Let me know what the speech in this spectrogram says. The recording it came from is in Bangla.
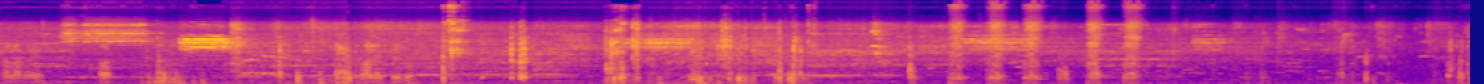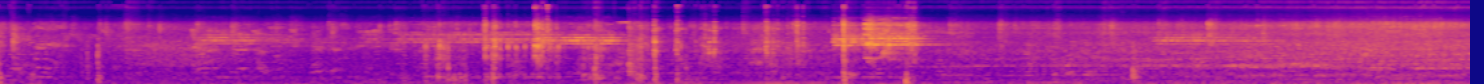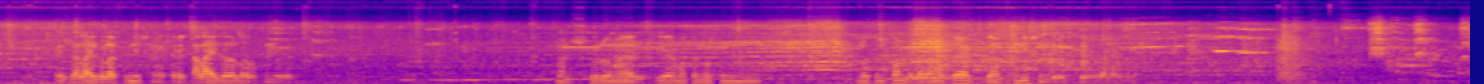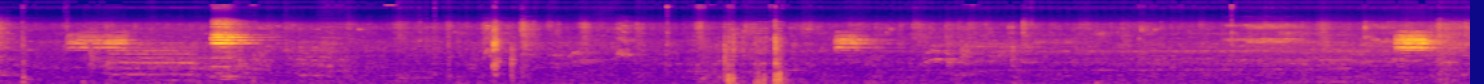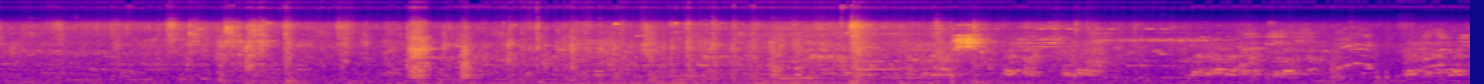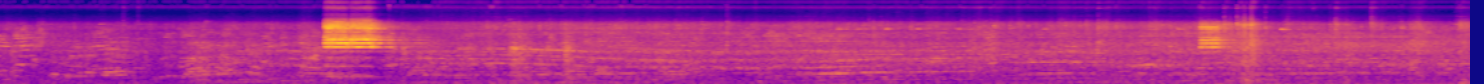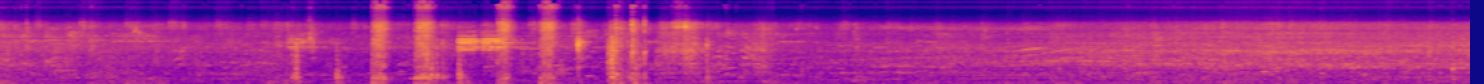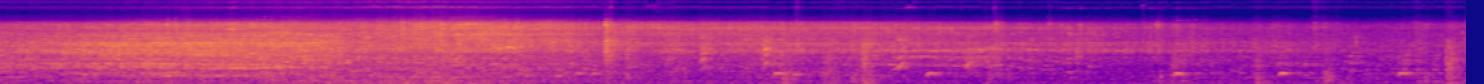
কালার হয় হট ভালো দেব এই গালাইগুলা ফিনিশিং একটা গালাই গেল সুন্দর করে মানে শোরুমের ইয়ার মতো নতুন নতুন ফোন লাগানো তো একদম ফিনিশিং করে দিতে হবে গালাইগুলো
